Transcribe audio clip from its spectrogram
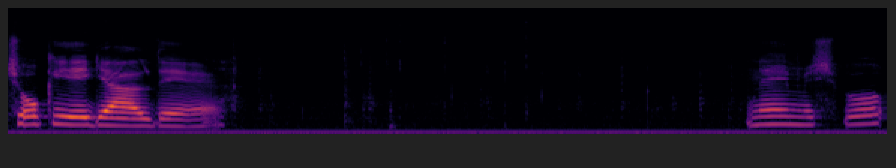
çok iyi geldi. Neymiş bu?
